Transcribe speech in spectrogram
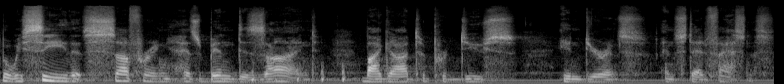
But we see that suffering has been designed by God to produce endurance and steadfastness.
